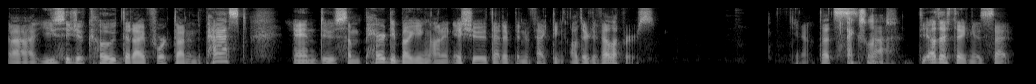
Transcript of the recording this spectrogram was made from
uh, usage of code that I've worked on in the past, and do some pair debugging on an issue that had been affecting other developers. You know, that's excellent. Uh, the other thing is that,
